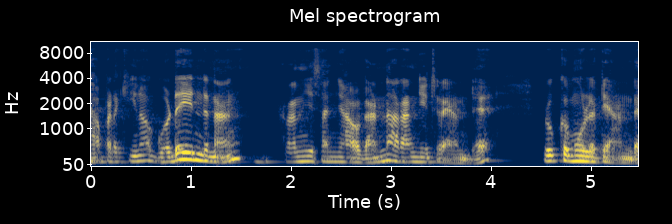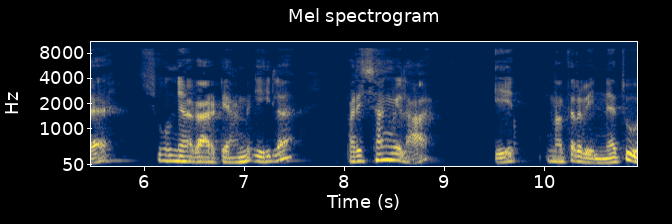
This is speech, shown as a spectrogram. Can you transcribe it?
අපට කියනවා ගොඩ එන්න නම් අරණ්‍ය සංඥාව ගන්න අරණ්‍යයට යන්න, රුක්ක මූලට යන්න, ශූන්‍යාකාරයට යන්න ගිහිලා පරිස්සම් වෙලා ඒ නතර වෙන්නේ නැතුව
